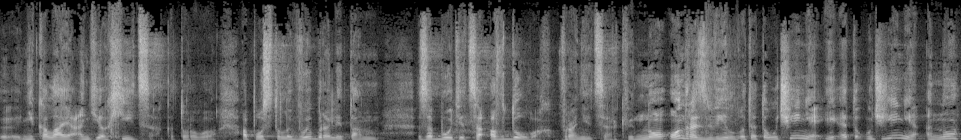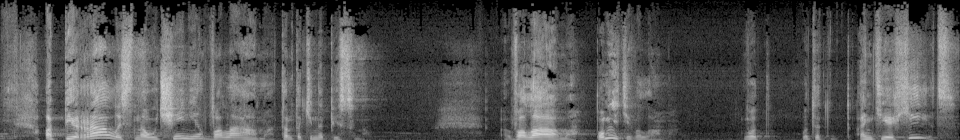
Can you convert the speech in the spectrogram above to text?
э, Николая Антиохийца, которого апостолы выбрали там заботиться о вдовах в ранней церкви. Но он развил вот это учение, и это учение, оно опиралось на учение Валаама. Там так и написано. Валаама. Помните Валаама? Вот, вот этот антиохиец –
